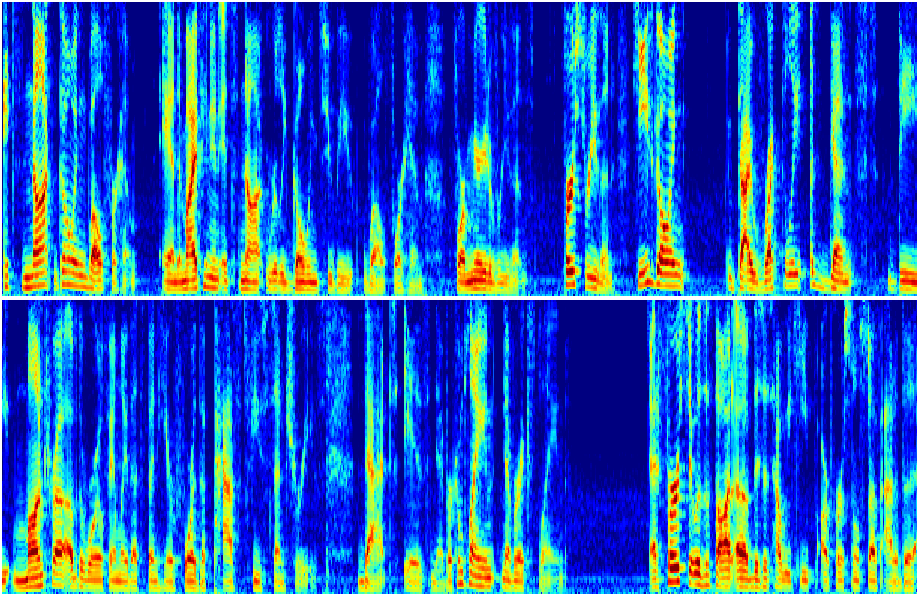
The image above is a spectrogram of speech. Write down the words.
it's not going well for him. And in my opinion, it's not really going to be well for him for a myriad of reasons. First reason, he's going directly against the mantra of the royal family that's been here for the past few centuries that is never complain, never explain. At first it was the thought of this is how we keep our personal stuff out of the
